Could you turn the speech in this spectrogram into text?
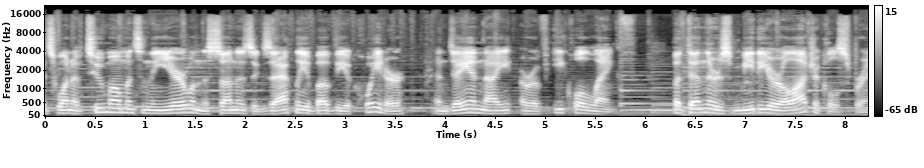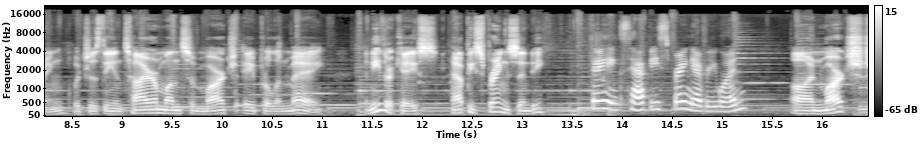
It's one of two moments in the year when the sun is exactly above the equator and day and night are of equal length. But then there's meteorological spring, which is the entire months of March, April, and May. In either case, happy spring, Cindy. Thanks. Happy spring, everyone. On March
